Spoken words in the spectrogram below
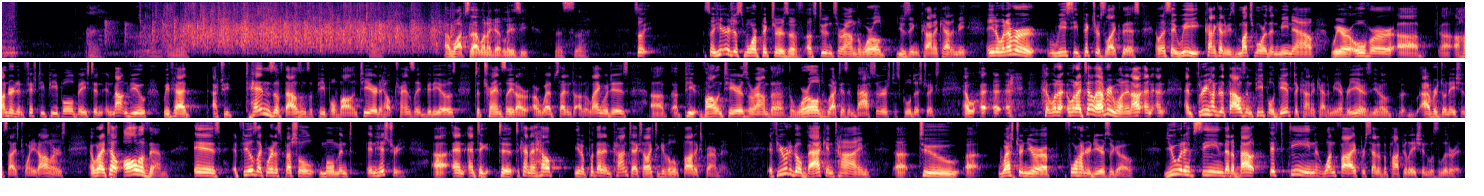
I watch that when I get lazy. That's, uh... So, so here are just more pictures of, of students around the world using Khan Academy. And you know, whenever we see pictures like this, and when I say we, Khan Academy is much more than me now. We are over uh, uh, 150 people based in, in Mountain View. We've had actually tens of thousands of people volunteer to help translate videos, to translate our, our website into other languages, uh, uh, volunteers around the, the world who act as ambassadors to school districts. And, uh, uh, and what, I, what I tell everyone, and, I, and, and, and 300,000 people give to Khan Academy every year, you know, average donation size $20. And what I tell all of them is it feels like we're at a special moment in history. Uh, and and to, to, to kind of help you know, put that in context, I like to give a little thought experiment. If you were to go back in time uh, to uh, Western Europe 400 years ago, you would have seen that about 15, 15% of the population was literate.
